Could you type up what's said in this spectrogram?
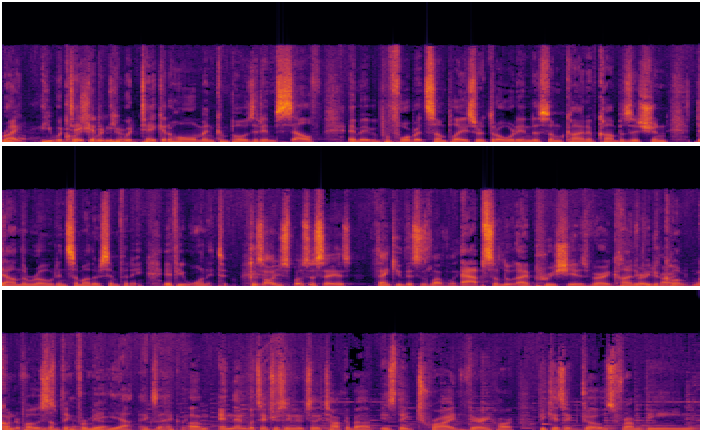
Right? No, he would take it. He would take it home and compose it himself, and maybe perform it someplace or throw it into some kind of composition down the road in some other symphony if he wanted to. Because all you're supposed to say is, Thank you, this is lovely. Absolutely, I appreciate it. It's very kind Very of you to co- compose something for me. Yeah. Yeah, exactly. Um, and then what's interesting, which they talk about, is they tried very hard because it goes from being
